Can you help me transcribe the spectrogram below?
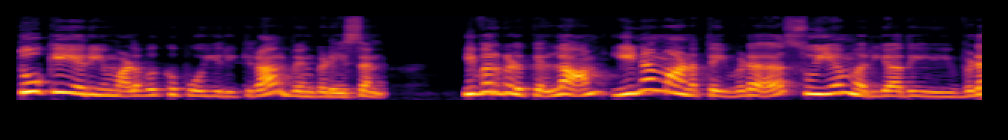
தூக்கி எறியும் அளவுக்கு போயிருக்கிறார் வெங்கடேசன். இவர்களுக்கெல்லாம் இனமானத்தை விட சுயமரியாதையை விட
